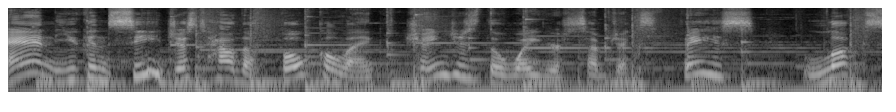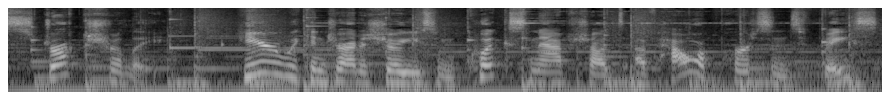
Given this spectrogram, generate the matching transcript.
and you can see just how the focal length changes the way your subject's face looks structurally. Here we can try to show you some quick snapshots of how a person's face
